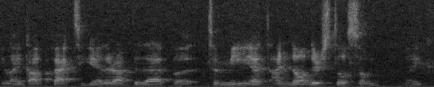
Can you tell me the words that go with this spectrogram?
like got back together after that, but to me, I, I know there's still some like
